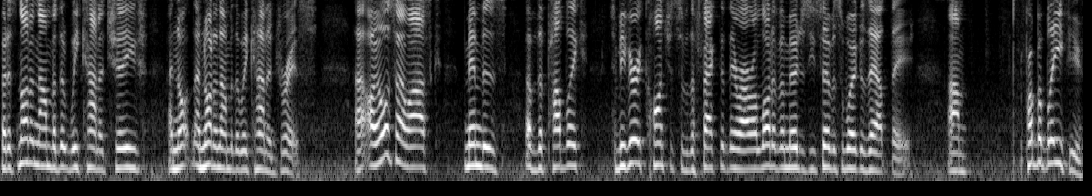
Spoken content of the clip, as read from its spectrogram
but it's not a number that we can't achieve and not, and not a number that we can't address. Uh, I also ask members of the public to be very conscious of the fact that there are a lot of emergency service workers out there. Um, probably, if you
